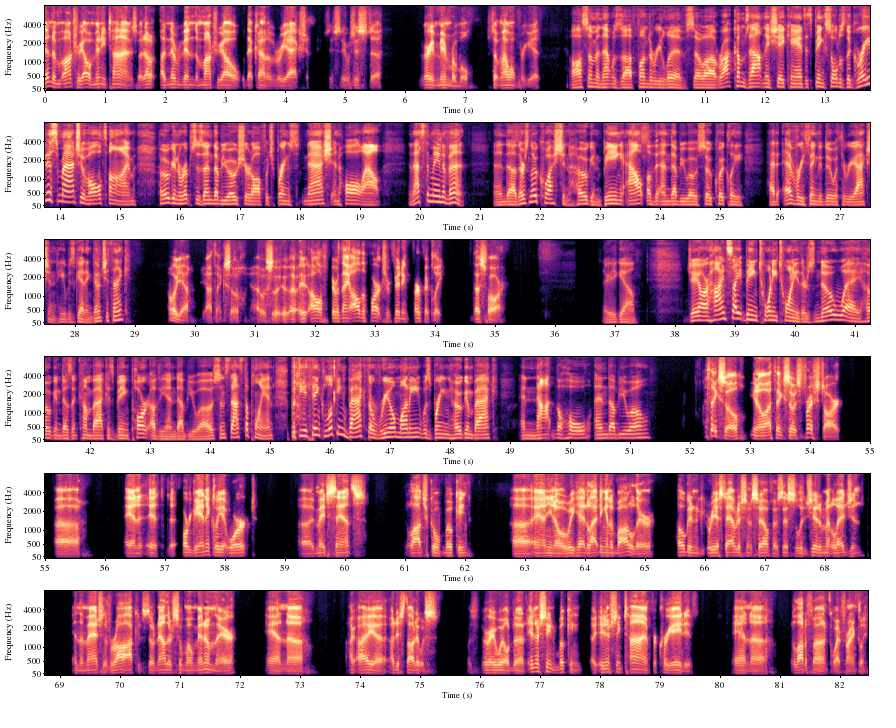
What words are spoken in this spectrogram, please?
Been to Montreal many times, but I I've never been to Montreal with that kind of reaction. It's just it was just uh, very memorable. Something I won't forget. Awesome, and that was uh, fun to relive. So uh, Rock comes out and they shake hands. It's being sold as the greatest match of all time. Hogan rips his NWO shirt off, which brings Nash and Hall out, and that's the main event. And uh, there's no question Hogan being out of the NWO so quickly had everything to do with the reaction he was getting, don't you think? Oh yeah, yeah, I think so. Yeah, It was uh, it, all everything. All the parts are fitting perfectly thus far. There you go. JR, hindsight being 2020, there's no way Hogan doesn't come back as being part of the NWO since that's the plan. But do you think looking back, the real money was bringing Hogan back and not the whole NWO? I think so. You know, I think so. It's fresh start, uh, and it, it organically it worked. Uh, it made sense, logical booking, uh, and you know we had lightning in a bottle there. Hogan reestablished himself as this legitimate legend in the match with Rock, and so now there's some momentum there, and uh, I I, uh, I just thought it was was very well done. Interesting booking, uh, interesting time for creative, and uh, a lot of fun, quite frankly.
